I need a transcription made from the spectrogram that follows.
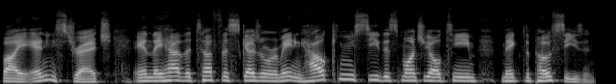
by any stretch, and they have the toughest schedule remaining. How can you see this Montreal team make the postseason?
